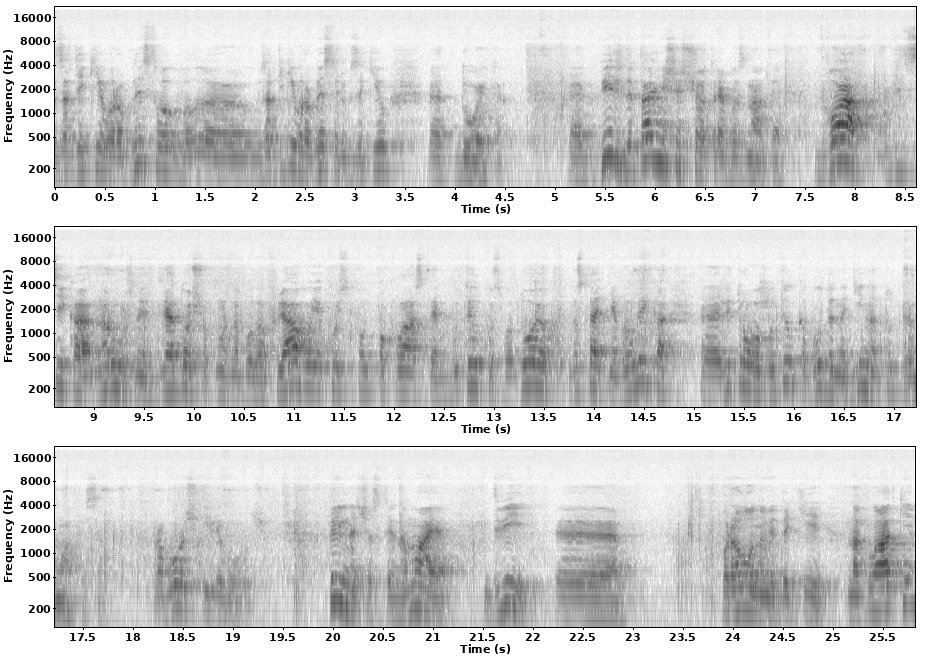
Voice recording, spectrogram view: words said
завдяки виробництву, е, завдяки виробництву рюкзаків е. Е, Більш детальніше, що треба знати? Два відсіка наружних для того, щоб можна було флягу якусь покласти, бутилку з водою, достатньо велика. Е, Літрова бутилка буде надійно тут триматися, праворуч і ліворуч. Тильна частина має дві е, поролонові такі накладки,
